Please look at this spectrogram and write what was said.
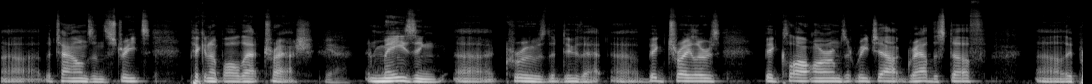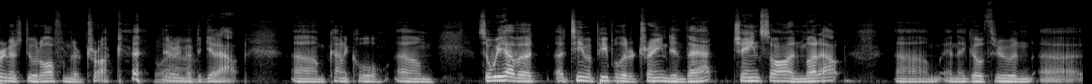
uh, the towns and the streets picking up all that trash. Yeah. Amazing uh, crews that do that. Uh, big trailers, big claw arms that reach out, grab the stuff. Uh, they pretty much do it all from their truck. they don't even have to get out. Um, kind of cool. Um, so we have a, a team of people that are trained in that chainsaw and mud out, um, and they go through and uh,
